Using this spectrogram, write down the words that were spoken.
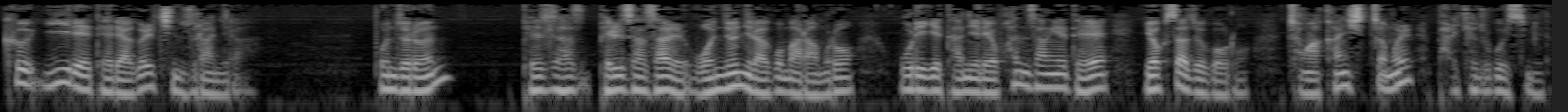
그 일의 대략을 진술하니라. 본절은 벨사, 벨사살 원년이라고 말하므로 우리에게 다니엘의 환상에 대해 역사적으로 정확한 시점을 밝혀주고 있습니다.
